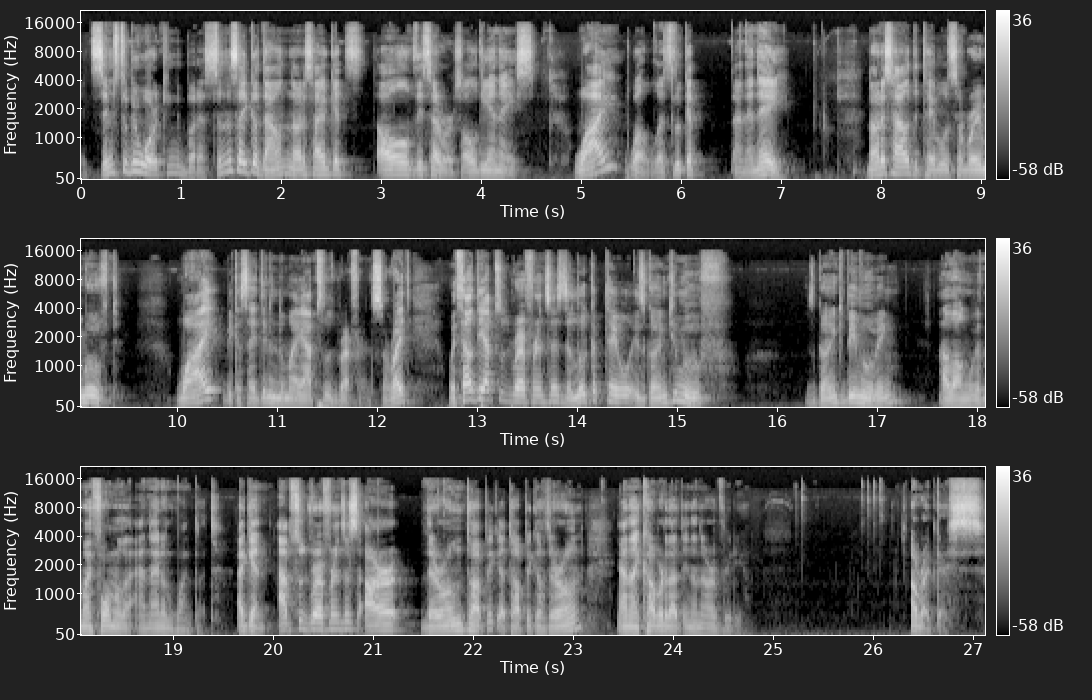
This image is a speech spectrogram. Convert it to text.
It seems to be working, but as soon as I go down, notice how it gets all of these errors, all the NAs. Why? Well, let's look at an NA. Notice how the table is already moved. Why? Because I didn't do my absolute reference, all right? Without the absolute references, the lookup table is going to move is going to be moving along with my formula and I don't want that. Again, absolute references are their own topic, a topic of their own, and I cover that in another video. All right, guys,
